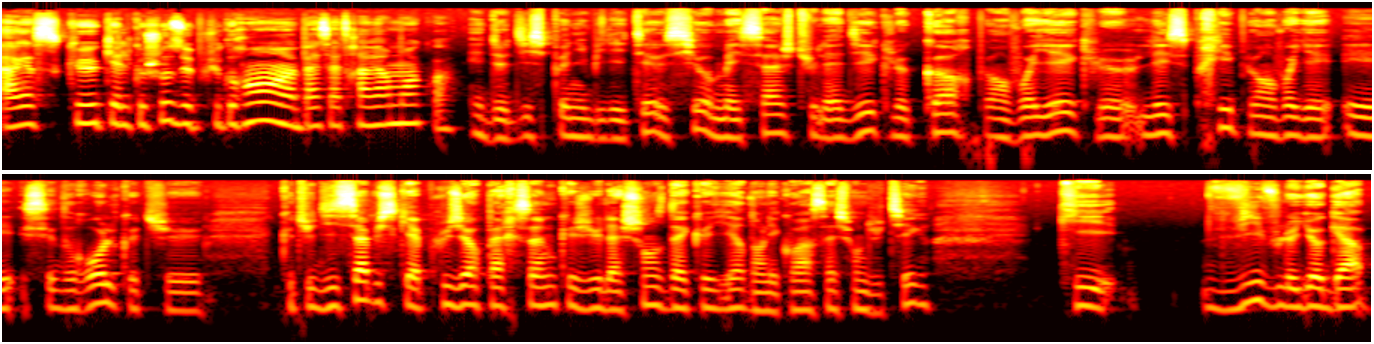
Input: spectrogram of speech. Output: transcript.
à ce que quelque chose de plus grand euh, passe à travers moi, quoi? Et de disponibilité aussi au message, tu l'as dit, que le corps peut envoyer, que l'esprit peut envoyer. Et c'est drôle que tu que tu dis ça, puisqu'il y a plusieurs personnes que j'ai eu la chance d'accueillir dans les conversations du tigre qui vivent le yoga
